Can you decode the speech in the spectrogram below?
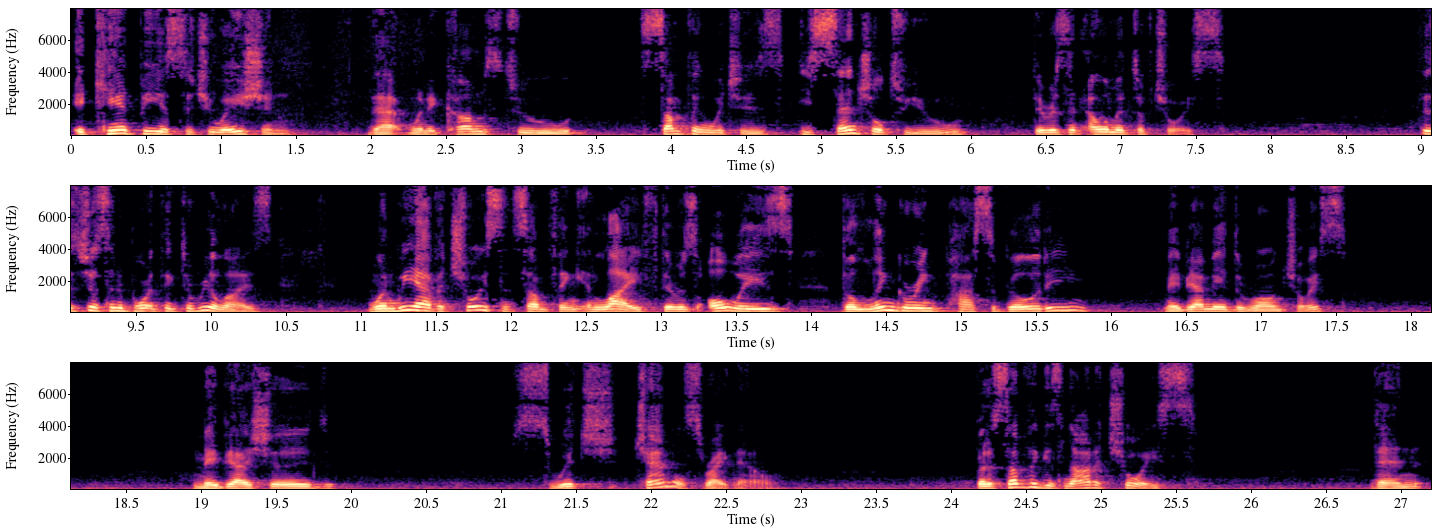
It can't be a situation that when it comes to something which is essential to you, there is an element of choice. This is just an important thing to realize. When we have a choice in something in life, there is always the lingering possibility maybe I made the wrong choice. Maybe I should switch channels right now. But if something is not a choice, then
